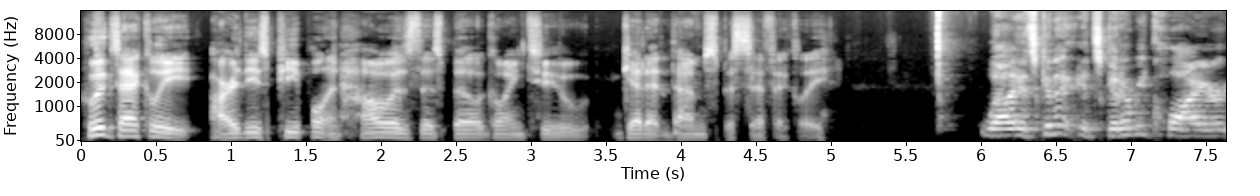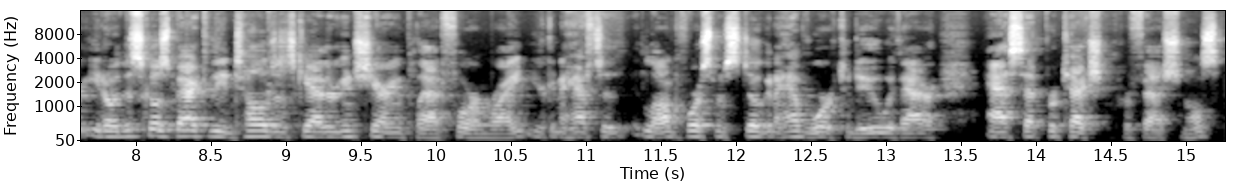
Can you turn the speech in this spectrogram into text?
Who exactly are these people, and how is this bill going to get at them specifically? Well, it's gonna it's gonna require you know this goes back to the intelligence gathering and sharing platform, right? You're gonna have to law enforcement still gonna have work to do with our asset protection professionals.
